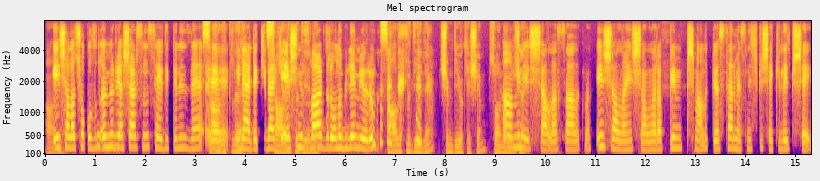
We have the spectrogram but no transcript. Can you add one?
Amin. İnşallah çok uzun ömür yaşarsınız sevdiklerinizle. Eee, Sağlıklı, ilerideki belki sağlıklı eşiniz diyelim. vardır onu bilemiyorum. Sağlıklı diyelim. Şimdi yok eşim. Sonra Amin olacak. inşallah sağlıklı. İnşallah inşallah Rabbim pişmanlık göstermesin hiçbir şekilde hiçbir şey.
